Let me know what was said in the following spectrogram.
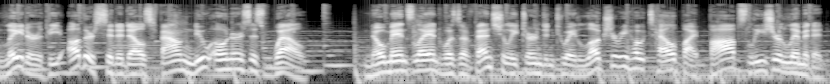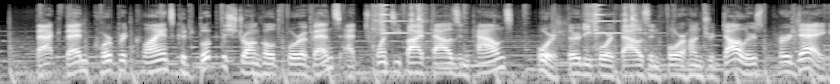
Later, the other citadels found new owners as well. No Man's Land was eventually turned into a luxury hotel by Bob's Leisure Limited. Back then, corporate clients could book the stronghold for events at £25,000 or $34,400 per day.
